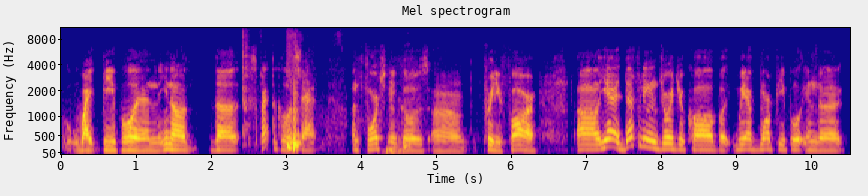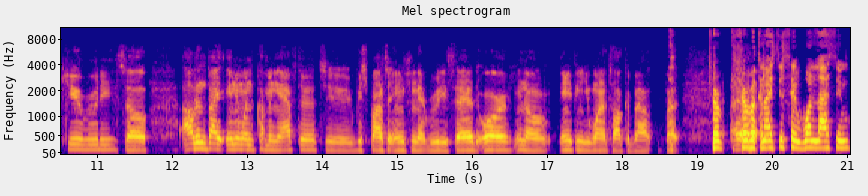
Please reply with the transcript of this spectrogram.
white people and you know the spectacle of that unfortunately goes um pretty far uh yeah definitely enjoyed your call but we have more people in the queue rudy so I'll invite anyone coming after to respond to anything that Rudy said, or you know anything you want to talk about. But Trevor, uh, can I just say one last thing,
